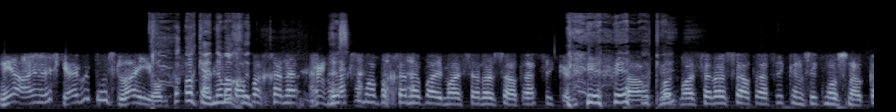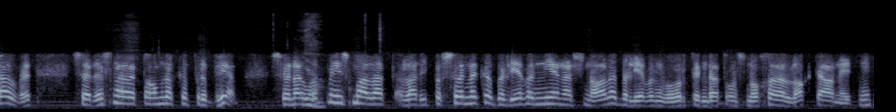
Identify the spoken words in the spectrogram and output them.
Nee, Heinrich, jy moet ons lei om. Okay, nou maar goed. Begin. Dis kom maar begin by my fellow South Africans. um, okay. Want my fellow South Africans het mos nou COVID. So dis nou 'n taamlike probleem. So nou ja. hoop mens maar dat laat die persoonlike belewing nie 'n nasionale belewing word en dat ons nog 'n lockdown het nie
